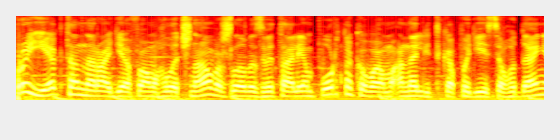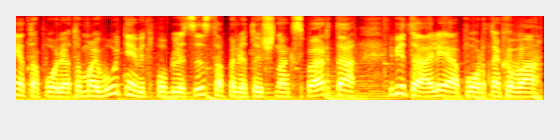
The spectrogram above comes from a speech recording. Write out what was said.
Проєкт на радіо ФМ Галичина важливе з Віталієм Портниковим. Аналітика подій сьогодення та погляд у майбутнє від публіциста, політичного експерта Віталія Портникова.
